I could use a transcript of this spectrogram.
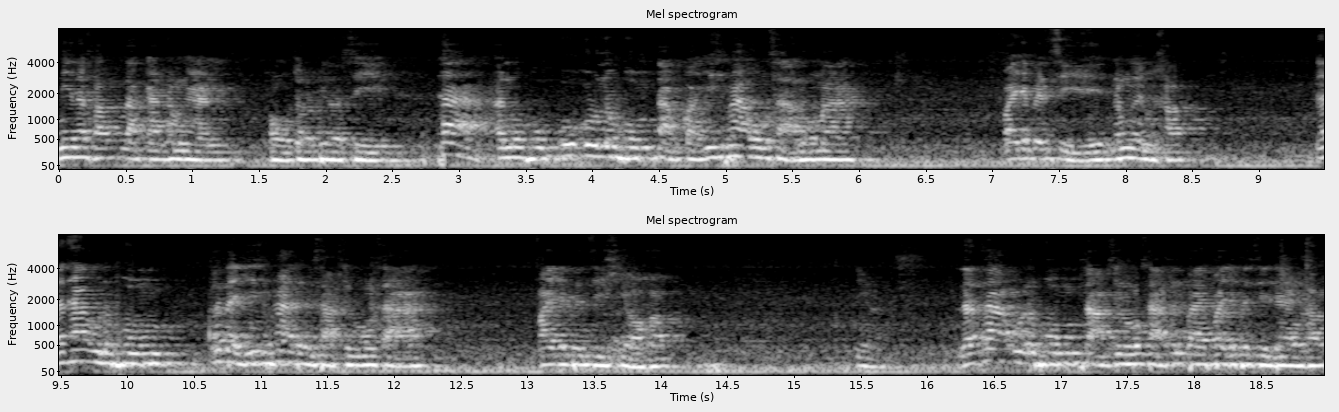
นี่นะครับหลักการทำงานของจอร์พีซีถ้าอุณหภูมิอุณหภูมิต่ำกว่า 25 องศาลงมา ไฟจะเป็นสีน้ำเงินครับ และถ้าอุณหภูมิตั้งแต่ 25 ถึง 30 องศา ไฟจะเป็นสีเขียวครับนี่ครับและถ้าอุณหภูมิ 30 องศาขึ้นไปไฟจะเป็นสีแดงครับ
